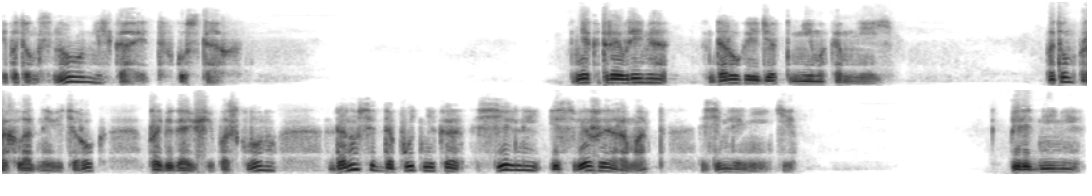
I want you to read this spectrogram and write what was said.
и потом снова мелькает в кустах. Некоторое время дорога идет мимо камней. Потом прохладный ветерок, пробегающий по склону, доносит до путника сильный и свежий аромат земляники. Перед ними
